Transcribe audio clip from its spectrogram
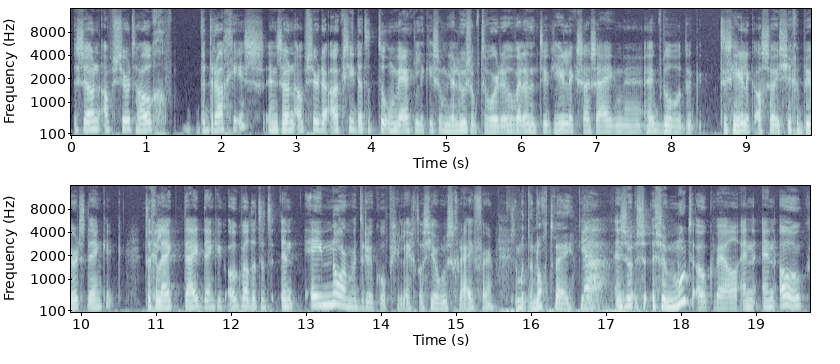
zo'n absurd hoog bedrag is en zo'n absurde actie dat het te onwerkelijk is om jaloers op te worden. Hoewel het natuurlijk heerlijk zou zijn. Uh, ik bedoel, het is heerlijk als zoiets je gebeurt, denk ik. Tegelijkertijd denk ik ook wel dat het een enorme druk op je legt als jonge schrijver. Ze moeten nog twee. Ja, en ze, ze, ze, moet ook wel. En, en ook,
